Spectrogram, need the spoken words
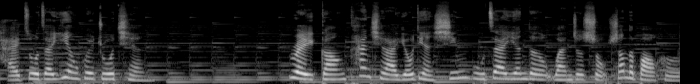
还坐在宴会桌前，瑞刚看起来有点心不在焉的玩着手上的宝盒。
